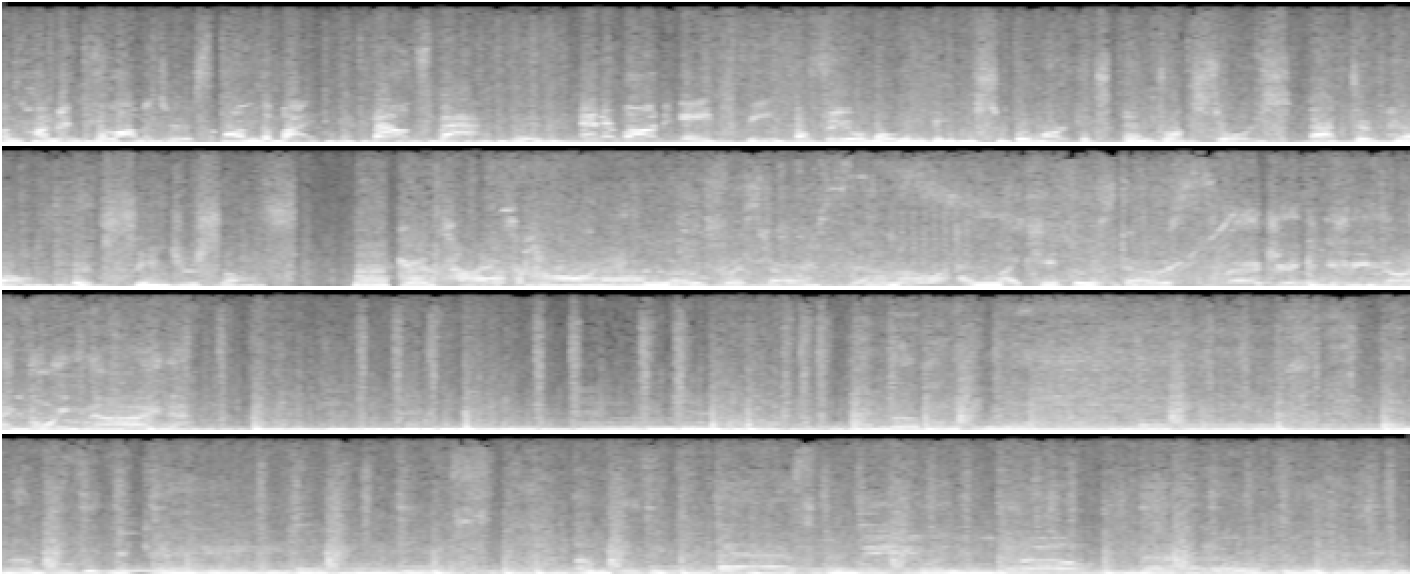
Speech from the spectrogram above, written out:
100 kilometers on the bike. Bounce back with Enervon HP. Available in leading supermarkets and drugstores. Active health. Exceed yourself. Good times in the morning. Mo Twister, Samo, and Mikey Bustos. Magic 89.9. I'm over the games. I'm over the ask me when you know I'm not okay.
